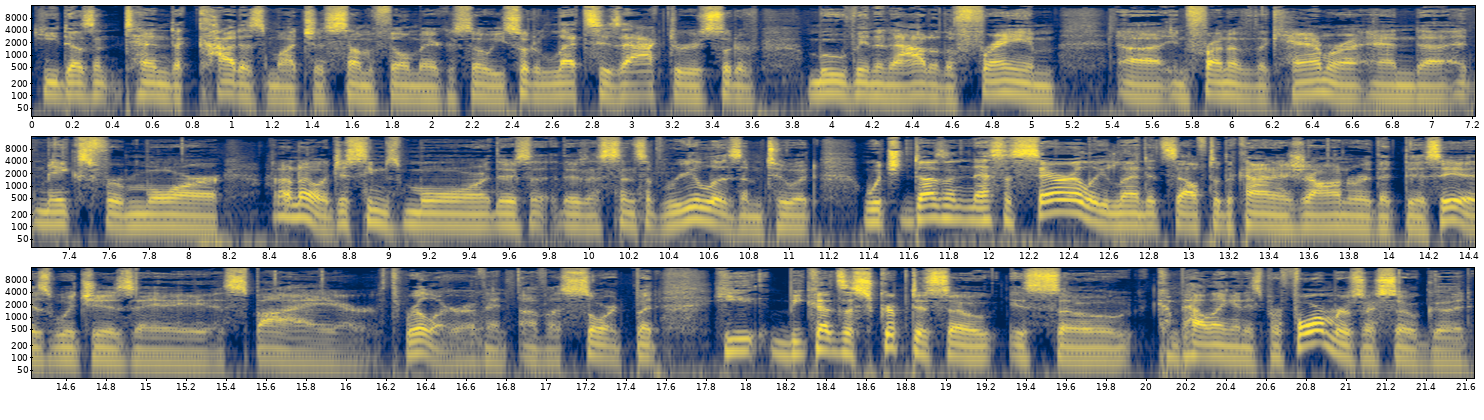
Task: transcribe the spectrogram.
he doesn't tend to cut as much as some filmmakers. So he sort of lets his actors sort of move in and out of the frame uh, in front of the camera, and uh, it makes for more. I don't know. It just seems more. There's a there's a sense of realism to it, which doesn't necessarily lend itself to the kind of genre that this is, which is a, a spy or thriller of, an, of a sort. But he because the script is so is so compelling and his performers are so good,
